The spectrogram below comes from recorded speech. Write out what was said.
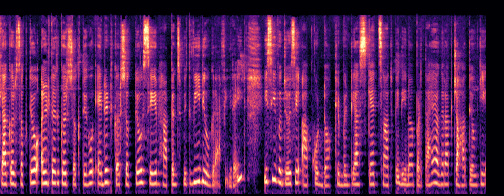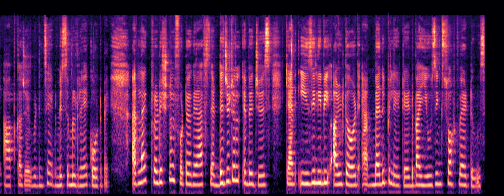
क्या कर सकते हो? अल्टर कर सकते हो? एडिट कर सकते हो? Same happens with videography right इसी वजह से आपको डॉक्यूमेंट या स्केच साथ में देना पड़ता है अगर आप चाहते हो कि आपका जो एविडेंस है एडमिसिबल रहे कोर्ट में। And like traditional photographs digital images can easily be altered and manipulated by using software tools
